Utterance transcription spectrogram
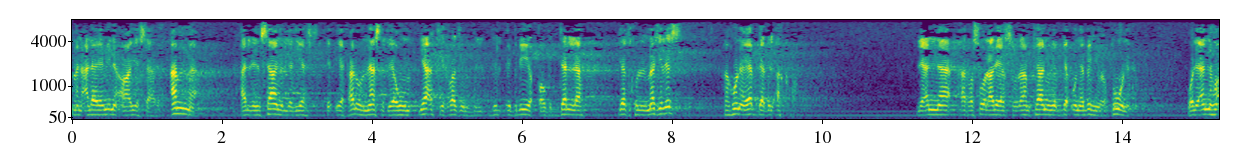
من على يمينه أو على يساره. أما الإنسان الذي يفعله الناس اليوم يأتي الرجل بالإبريق أو بالدلة يدخل المجلس فهنا يبدأ بالأكبر. لأن الرسول عليه الصلاة والسلام كانوا يبدأون به يعطونه ولأنه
